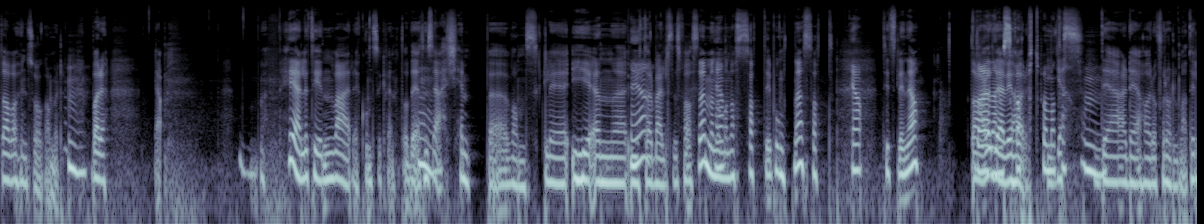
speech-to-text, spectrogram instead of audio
Da var hun så gammel. Mm. Bare ja. Hele tiden være konsekvent. Og det syns Mm. jeg er kjempevanskelig i en eh, utarbeidelsesfase. Men når Ja. man har satt de punktene, satt Ja. tidslinja, da, Da er det de det vi har. skapt. Yes, Mm. Det er det jeg har å forholde meg til.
